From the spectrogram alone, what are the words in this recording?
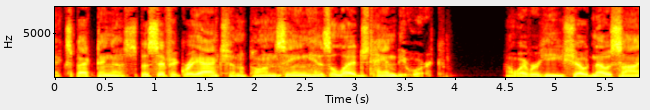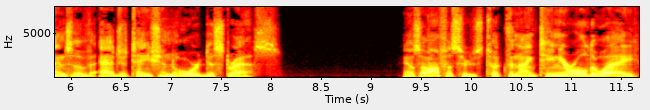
expecting a specific reaction upon seeing his alleged handiwork. However, he showed no signs of agitation or distress. As officers took the 19 year old away,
